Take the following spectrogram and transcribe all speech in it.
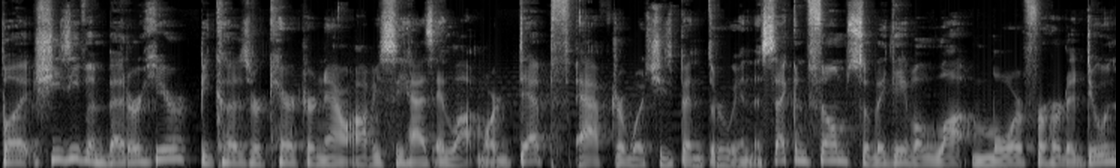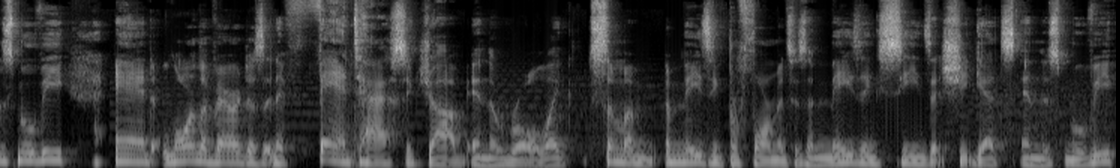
but she's even better here because her character now obviously has a lot more depth after what she's been through in the second film. So they gave a lot more for her to do in this movie. And Lauren LaVera does a fantastic job in the role. Like some amazing performances, amazing scenes that she gets in this movie.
